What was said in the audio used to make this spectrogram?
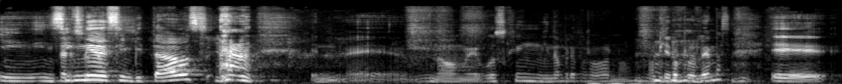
in- insignes invitados. Eh, no me busquen mi nombre, por favor, no, no quiero problemas. Eh,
